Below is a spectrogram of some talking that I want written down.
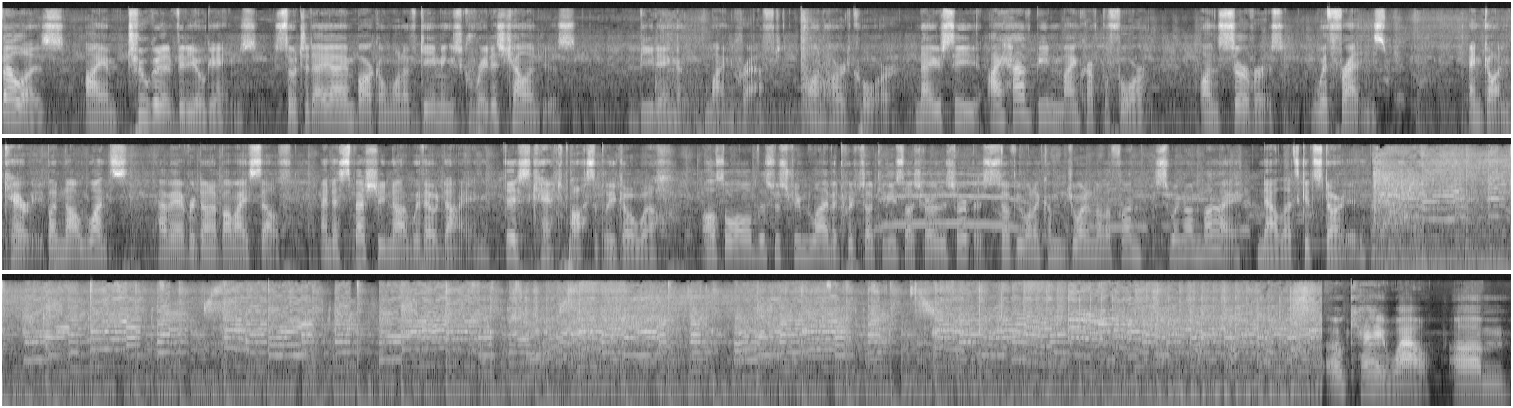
Fellas, I am too good at video games, so today I embark on one of gaming's greatest challenges, beating Minecraft on hardcore. Now you see, I have beaten Minecraft before on servers with friends and gotten carried, but not once have I ever done it by myself, and especially not without dying. This can't possibly go well. Also, all of this was streamed live at twitch.tv slash the Sharpest, so if you want to come join in on the fun, swing on by. Now let's get started. Okay, wow. Um,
